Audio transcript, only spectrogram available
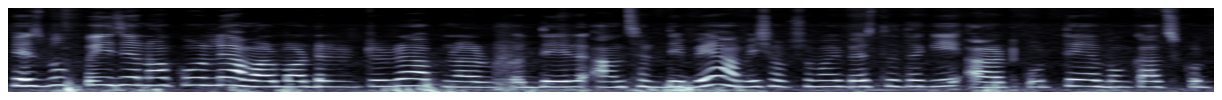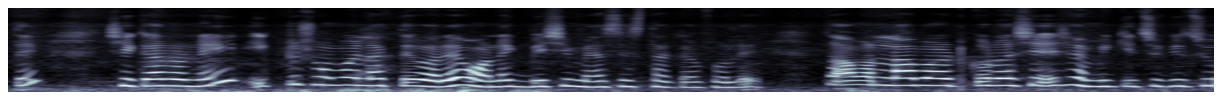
ফেসবুক পেজে ন করলে আমার মডারেটররা আপনাদের আনসার দিবে। আমি সবসময় ব্যস্ত থাকি আর্ট করতে এবং কাজ করতে। সে কারণে একটু সময় লাগতে পারে, অনেক বেশি মেসেজ থাকার ফলে। তো আমার লাভ আর্ট করা শেষ। আমি কিছু কিছু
